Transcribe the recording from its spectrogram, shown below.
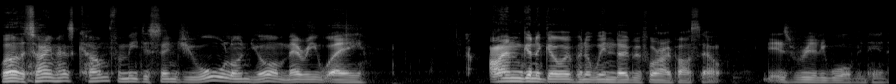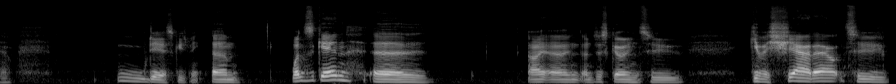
Well, the time has come for me to send you all on your merry way. I'm gonna go open a window before I pass out. It is really warm in here now. Ooh, dear, excuse me. Um, once again, uh, I, I'm just going to Give a shout out to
